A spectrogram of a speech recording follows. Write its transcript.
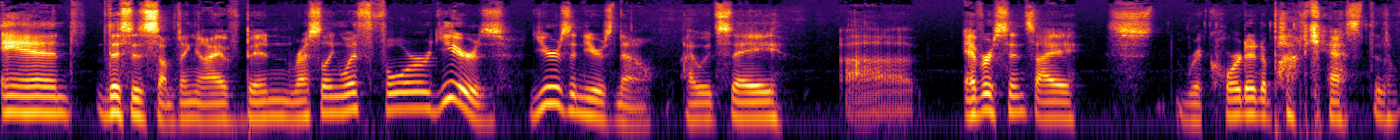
And this is something I've been wrestling with for years, years and years now. I would say uh, ever since I s- recorded a podcast,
